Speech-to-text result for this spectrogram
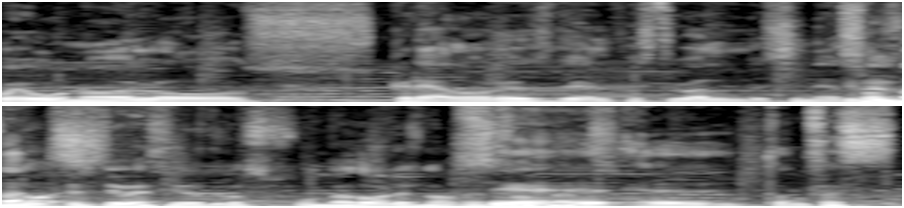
fue uno de los creadores del Festival de Cine de ¿no? Sundance. Iba a decir de los fundadores, ¿no? De Sí, Sundance. eh, eh, entonces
